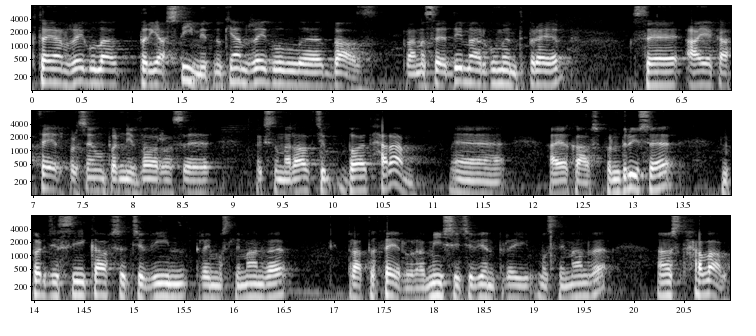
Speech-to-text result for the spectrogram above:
këta janë rregulla përjashtimit, nuk janë rregull bazë. Pra nëse e di me argument të prerë se ai e ka therë për shembull për një varr ose e kështu me radhë që bëhet haram e, ajo kafshë. Përndryshe, në përgjithësi kafshët që vijnë prej muslimanëve, pra të therura, mishi që vjen prej muslimanëve është halal.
